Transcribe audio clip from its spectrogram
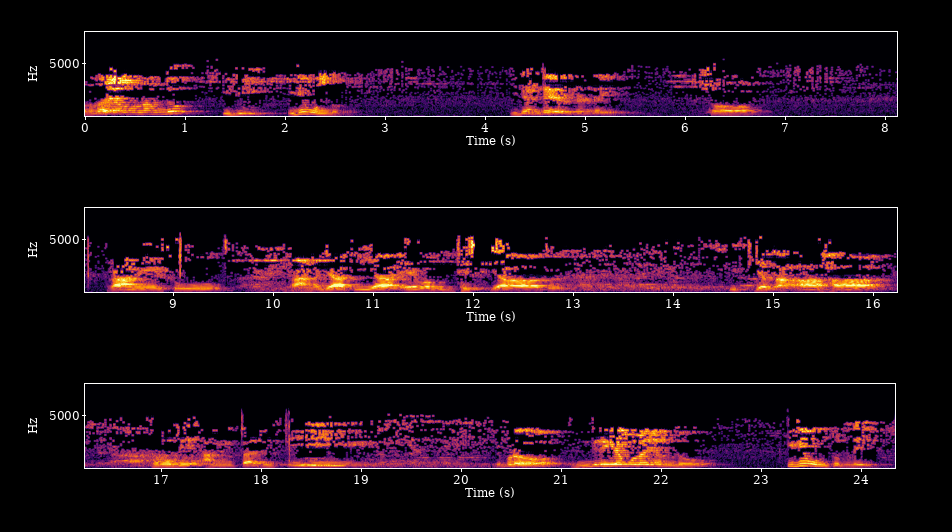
హృదయమునందు ఇది ఇది ఉండు. ఇదంటే ఏమిటండి? సో ప్రాణేషు. ప్రాణజాతీయ ఏవ బుద్ధి సత్ ఇత్యత ఆహా హృది అంతరితి. ఇప్పుడు ఇంద్రియముల యందు ఇది ఉంటుంది.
